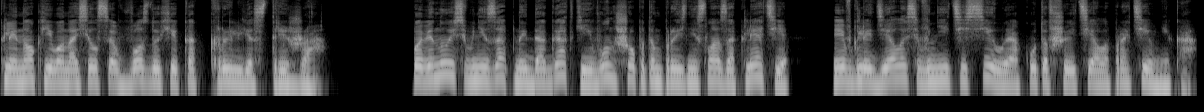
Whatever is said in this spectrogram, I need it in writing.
Клинок его носился в воздухе, как крылья стрижа. Повинуясь внезапной догадке, Ивон шепотом произнесла заклятие и вгляделась в нити силы, окутавшие тело противника.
